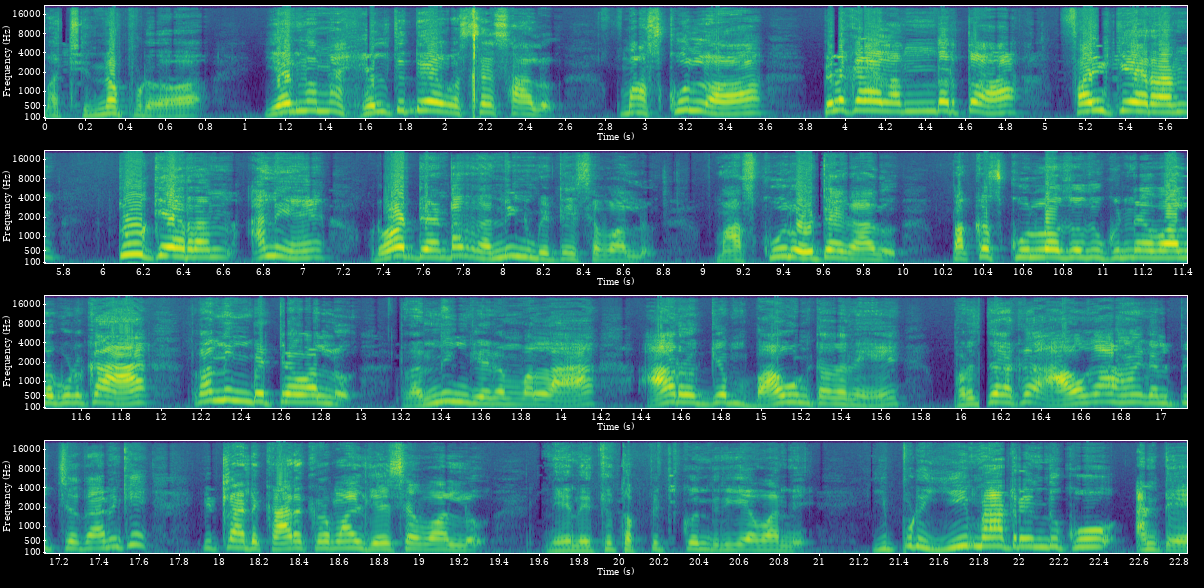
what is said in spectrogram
మా చిన్నప్పుడు ఏమన్నా హెల్త్ డే వస్తే చాలు. మా స్కూల్లో పిల్లకాయలందరితో five K run two K run అని రోడ్ అంటే రన్నింగ్ పెట్టేసేవాళ్ళు. మా స్కూల్ ఒకటే కాదు పక్క స్కూల్లో చదువుకునే వాళ్ళు కూడా రన్నింగ్ పెట్టేవాళ్ళు. రన్నింగ్ చేయడం వల్ల ఆరోగ్యం బాగుంటుందని ప్రజలకు అవగాహన కల్పించేదానికి ఇట్లాంటి కార్యక్రమాలు చేసేవాళ్ళు. నేనైతే తప్పించుకొని తిరిగేవాడిని ఇప్పుడు ఈ మ్యాటర్ ఎందుకు అంటే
